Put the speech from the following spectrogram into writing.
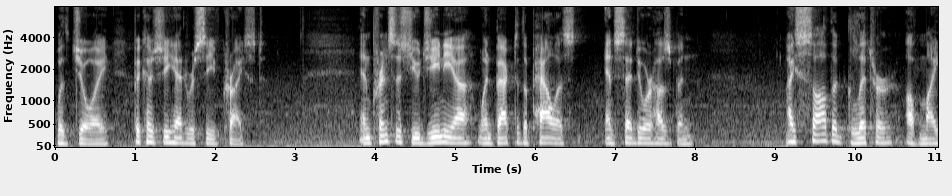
with joy because she had received Christ. And Princess Eugenia went back to the palace and said to her husband, I saw the glitter of my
